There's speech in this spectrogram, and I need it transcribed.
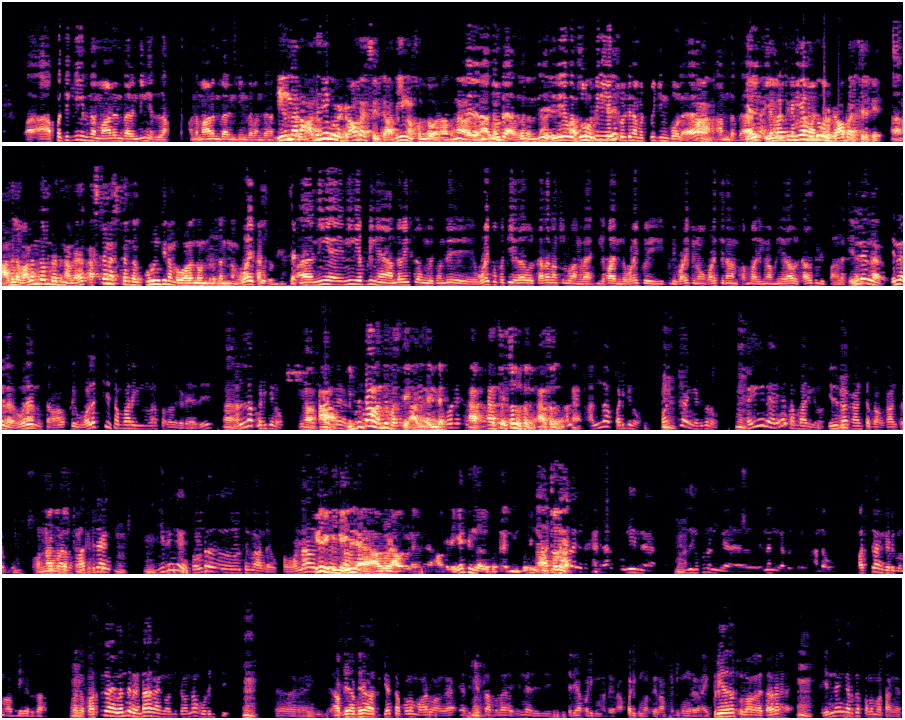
அப்போதைக்கு இருந்த மாடர்ன் பேரண்டிங் இதுதான். அந்த மாடர்ன் பேரண்டிங்ல வந்த இருந்தாலும் அதுலயும் ஒரு டிராபேக்ஸ் இருக்கு. அதையும் நான் சொல்ல வரேன். அதனால சொல்லிட்டு நம்ம தூக்கின் போல. அந்த எல்லாத்துலயுமே வந்து ஒரு டிராபேக்ஸ் இருக்கு. அதுல வளர்ந்தோன்றதுனால கஷ்ட நஷ்டங்கள் புரிஞ்சு நம்ம வளர்ந்தோன்றதுன்னு நம்ம உழைப்பு. நீங்க நீங்க எப்படிங்க அந்த வயசுல உங்களுக்கு வந்து உழைப்பு பத்தி ஏதாவது ஒரு கதை எல்லாம் சொல்லுவாங்களே? இங்க பாரு இந்த உழைப்பு இப்படி உழைக்கணும் உழைச்சுதான் நம்ம சம்பாதிக்கணும் அப்படின்னு ஏதாவது ஒரு கதை சொல்லிருப்பாங்களே இல்ல இல்ல இல்ல இல்ல. ஒரே நிமிஷம். அப்படி உழைச்சி சம்பாதிக்கணும்லாம் சொன்னது கிடையாது. நல்லா படிக்கணும். இதுதான் வந்து ஃபர்ஸ்ட் அது இந்த சொல்லுங்க சொல்லுங்க. ஆ, சொல்லுங்க. நல்லா படிக்கணும். ஃபர்ஸ்ட் ரேங்க் எடுக்கணும். கை நிறைய சம்பாதிக்கணும். இதுதான் கான்செப்ட் அவங்க கான்செப்ட் ஒன்னாவது. இருங்க சொல்றது அந்த ஒன்னாவது நீங்க இல்ல அவரோட அவரோட அவரோட ஏற்றுங்களை கொண்டு நீங்க சொல்லுங்க. சொல்லிடுறேன். அதுக்கப்புறம் நீங்க என்னன்னு சொல்லுங்க. அந்த ஃபர்ஸ்ட் ரேங்க் எடுக்கணும் அப்படிங்கிறது தான் இப்ப அந்த ஃபர்ஸ்ட் ரேங்க்ல இருந்து ரெண்டாவது ரேங்க் வந்துட்டோம்னா முடிஞ்சு. அப்படியே அப்படியே அதுக்கேத்தா போல மாறுவாங்க அதுக்கேத்தா போல என்ன சரியா படிக்க மாட்டேங்கிறான் படிக்க மாட்டேங்கிறான் படிக்க மாட்டேங்கிறான். இப்படியே தான் சொல்லுவாங்களே தவிர. என்னங்கறத சொல்ல மாட்டாங்க.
